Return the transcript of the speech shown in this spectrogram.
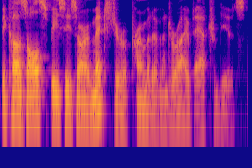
Because all species are a mixture of primitive and derived attributes,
